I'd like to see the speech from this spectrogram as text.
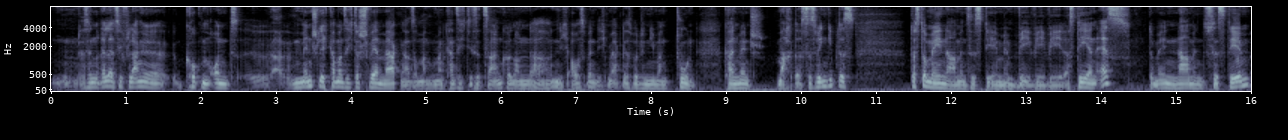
das sind relativ lange Gruppen und äh, menschlich kann man sich das schwer merken. Also man, man kann sich diese Zahlenkolonnen da nicht auswendig merken. Das würde niemand tun. Kein Mensch macht das. Deswegen gibt es das Domainnamensystem im WWW. Das DNS, Domainnamensystem,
